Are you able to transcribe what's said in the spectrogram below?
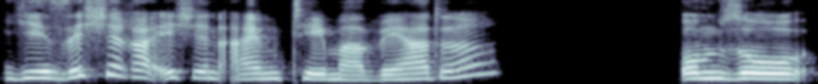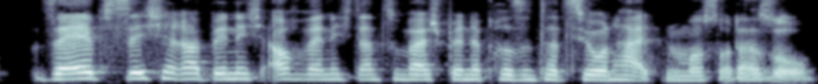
je sicherer ich in einem Thema werde, umso selbstsicherer bin ich auch, wenn ich dann zum Beispiel eine Präsentation halten muss oder so.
